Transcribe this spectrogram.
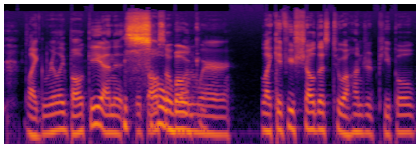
like really bulky, and it, It's it's, so also one where, like, if you show this to a hundred people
